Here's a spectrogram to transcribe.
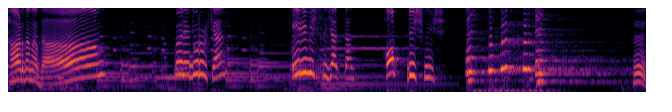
Kardan adam böyle dururken erimiş sıcaktan. Hop düşmüş. Hı,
